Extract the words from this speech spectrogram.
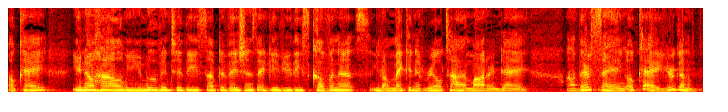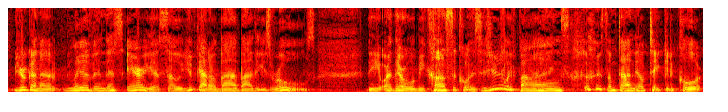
Okay? You know how when you move into these subdivisions, they give you these covenants, you know, making it real time, modern day. Uh, they're saying, okay, you're gonna you're gonna live in this area, so you've got to abide by these rules. The, or there will be consequences, usually fines. Sometimes they'll take you to court,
